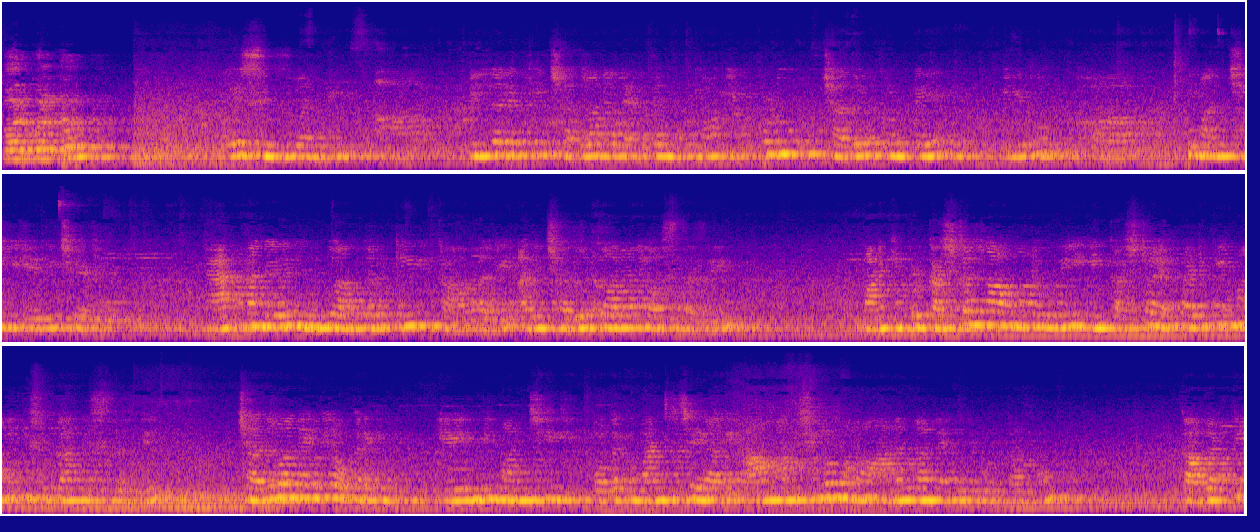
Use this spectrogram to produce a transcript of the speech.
కోరుకుంటూ అండి? పిల్లలకి చదువు అనేది ఎంత ముఖ్యం? ఇప్పుడు చదువుకుంటే మీరు మంచి ఏది చెడు? జ్ఞానం అనేది ముందు అందరికీ కావాలి. అది చదువు ద్వారానే వస్తుంది. మనకి ఇప్పుడు కష్టంగా ఉంటుంది. ఈ కష్టం ఎప్పటికీ మనకి సుఖాన్ని ఇస్తుంది చదువు అనేది ఒక ఏంటి మంచి ఒకరికి మంచి చేయాలి ఆ మనిషిలో మనం ఆనందాన్ని ఎదుర్కొంటాము. కాబట్టి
